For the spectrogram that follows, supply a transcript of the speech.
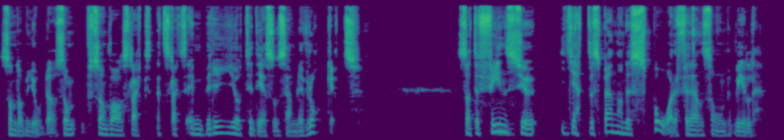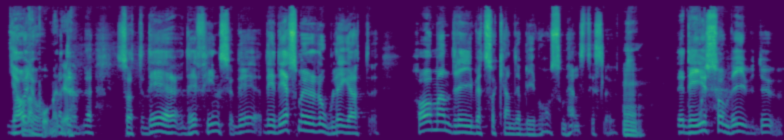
som de gjorde, som, som var slags, ett slags embryo till det som sen blev Rocket. Så att det finns ju jättespännande spår för den som vill Ja, hålla jo, på med det. det. Så att det, det finns det, det är det som är det roliga. att Har man drivet så kan det bli vad som helst till slut. Mm. Det, det är ju som vi. Du,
